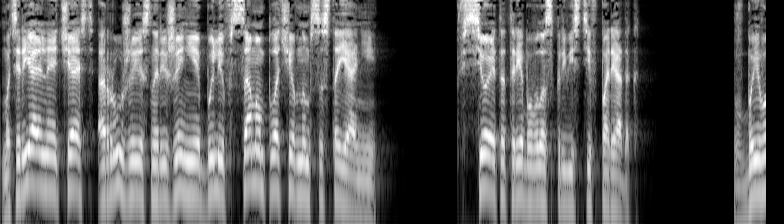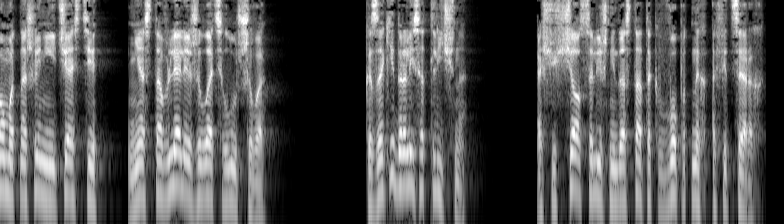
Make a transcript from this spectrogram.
Материальная часть оружия и снаряжения были в самом плачевном состоянии. Все это требовалось привести в порядок. В боевом отношении части не оставляли желать лучшего. Казаки дрались отлично. Ощущался лишь недостаток в опытных офицерах.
